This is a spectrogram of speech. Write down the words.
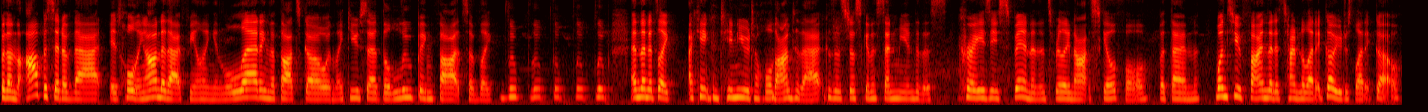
But then the opposite of that is holding on to that feeling and letting the thoughts go. And like you said, the looping thoughts of like loop, loop, loop, loop, loop. And then it's like, I can't continue to hold on to that because it's just going to send me into this crazy spin and it's really not skillful. But then once you find that it's time to let it go, you just let it go.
